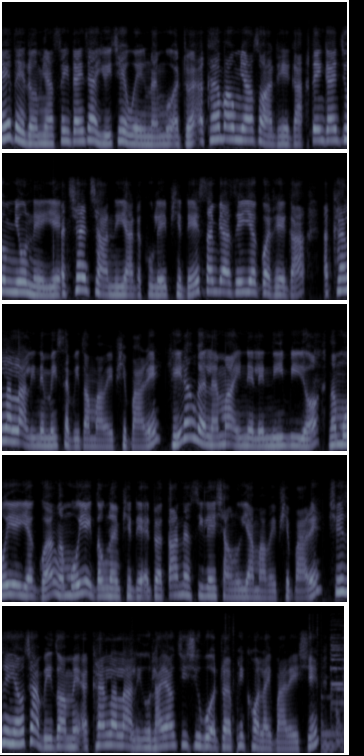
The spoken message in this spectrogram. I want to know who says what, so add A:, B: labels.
A: ဧည့်သည်တော်များစိတ်တိုင်းကျရွေးချယ်ဝယ်ယူနိုင်မှုအတွက်အခန်းပေါင်းများစွာတဲ့ကတင်ကန်းကျွမြို့နယ်ရဲ့အချက်ချာနေရာတစ်ခုလေးဖြစ်တဲ့စံပြစေးရက်ကွက်ထဲကအခန်းလှလှလေးနဲ့မိတ်ဆက်ပေးသွားမှာပဲဖြစ်ပါတယ်။လေးတောင်ကလမ်းမကြီးနဲ့လည်းနီးပြီးတော့ငမိုးရိပ်ရက်ကွက်ငမိုးရိပ်သုံးလမ်းဖြစ်တဲ့အတွက်ကားနှစ်စီးလေးရှောင်လို့ရမှာပဲဖြစ်ပါတယ်။ရွှေစင်ရောက်ချပေးသွားမယ့်အခန်းလှလှလေးကိုလာရောက်ကြည့်ရှုဖို့အတွက်ဖိတ်ခေါ်လိုက်ပါတယ်ရှင်။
